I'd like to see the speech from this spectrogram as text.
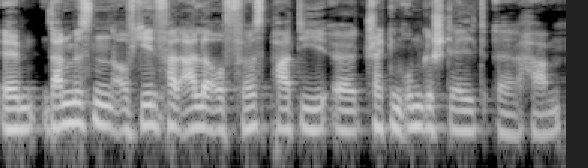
ähm, dann müssen auf jeden Fall alle auf First-Party-Tracking äh, umgestellt äh, haben.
